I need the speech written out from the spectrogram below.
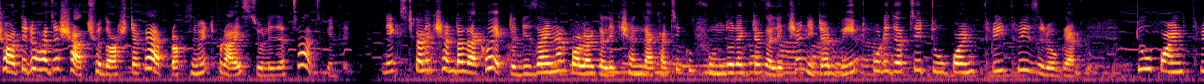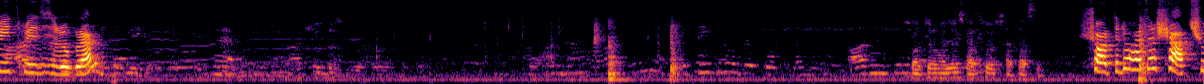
সতেরো হাজার সাতশো দশ টাকা অ্যাপ্রক্সিমেট প্রাইস চলে যাচ্ছে আজকের ডেটে নেক্সট কালেকশনটা দেখো, একটা ডিজাইনার কলার কালেকশন দেখাচ্ছি। খুব সুন্দর একটা কালেকশন এটার ওয়েট পড়ে যাচ্ছে two point three three zero gram two point three three zero gram সতেরো হাজার সাতশো সাতাশি। সতেরো হাজার সাতশো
